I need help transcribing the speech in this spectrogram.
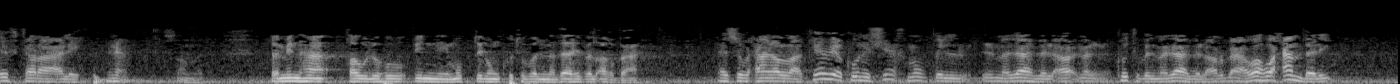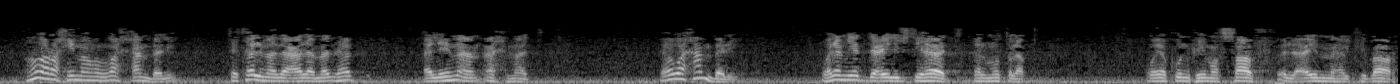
افترى عليه. نعم. فمنها قوله إني مبطل كتب المذاهب الأربعة. سبحان الله كيف يكون الشيخ مبطل المذاهب كتب المذاهب الأربعة وهو حنبلي؟ هو رحمه الله حنبلي. تتلمذ على مذهب الإمام أحمد. فهو حنبلي. ولم يدعي الاجتهاد المطلق. ويكون في مصاف الأئمة الكبار.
